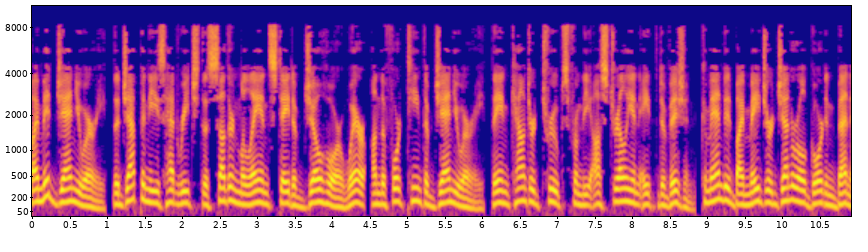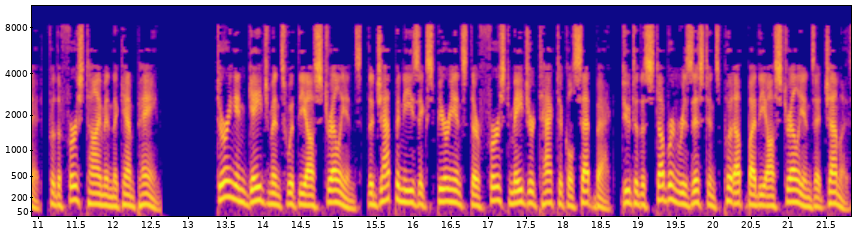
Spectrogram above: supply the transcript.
By mid-January, the Japanese had reached the southern Malayan state of Johor where, on 14 January, they encountered troops from the Australian 8th Division, commanded by Major General Gordon Bennett, for the first time in the campaign. During engagements with the Australians, the Japanese experienced their first major tactical setback, due to the stubborn resistance put up by the Australians at Gemas.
